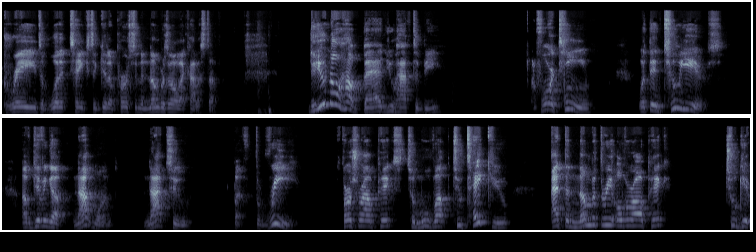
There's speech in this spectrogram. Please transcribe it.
grades of what it takes to get a person the numbers and all that kind of stuff do you know how bad you have to be for a team within two years of giving up not one not two but three first round picks to move up to take you at the number three overall pick to get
